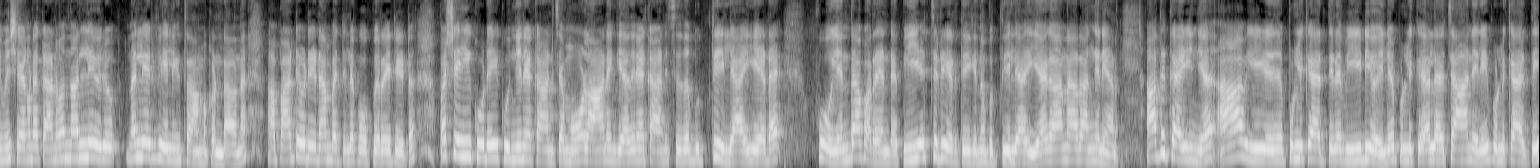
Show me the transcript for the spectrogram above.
നിമിഷം കൂടെ കാണുമ്പോൾ നല്ലൊരു നല്ലൊരു ഫീലിങ്സാണ് നമുക്കുണ്ടാവുന്നത് ആ പാട്ട് ഇവിടെ ഇടാൻ പറ്റില്ല കോപ്പിറൈറ്റ് കിട്ടും പക്ഷേ ഈ കൂടെ ഈ കുഞ്ഞിനെ കാണിച്ച മോളാണെങ്കിൽ അതിനെ കാണിച്ചത് ബുദ്ധിയില്ല. അയ്യയുടെ ഓ എന്താ പറയണ്ടേ? പി എച്ച് ഡി എടുത്തിരിക്കുന്ന ബുദ്ധിയില്ലായ്യ കാരണം അത് അങ്ങനെയാണ്. അത് കഴിഞ്ഞ് ആ പുള്ളിക്കാരത്തിയുടെ വീഡിയോയിൽ പുള്ളിക്ക അല്ല ചാനലിൽ പുള്ളിക്കാരത്തി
